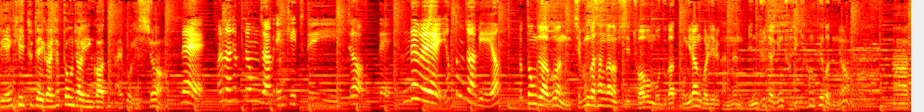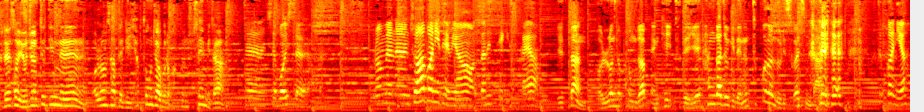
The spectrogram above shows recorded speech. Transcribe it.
NK투데이가 협동조합인 것 알고 계시죠? 네, 언론 협동조합 NK투데이죠. 네. 근데 왜 협동조합이에요? 협동조합은 지분과 상관없이 조합원 모두가 동일한 권리를 갖는 민주적인 조직 형태거든요. 아 그래서 요즘 뜻있는 언론사들이 협동조합으로 바꾸는 추세입니다. 네, 진짜 멋있어요. 약간. 그러면은 조합원이 되면 어떤 혜택이 있을까요? 일단 언론 협동조합 NK투데이의 한 가족이 되는 특권을 누릴 수가 있습니다. 특권이요?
